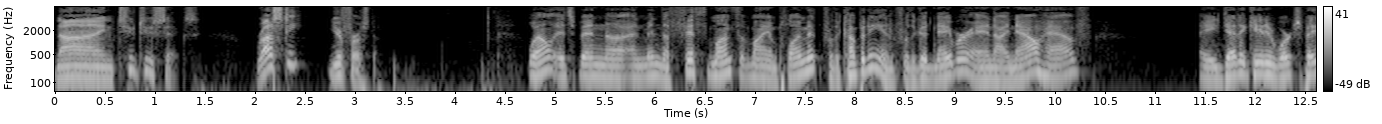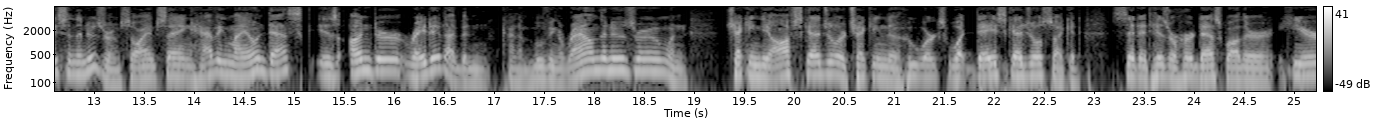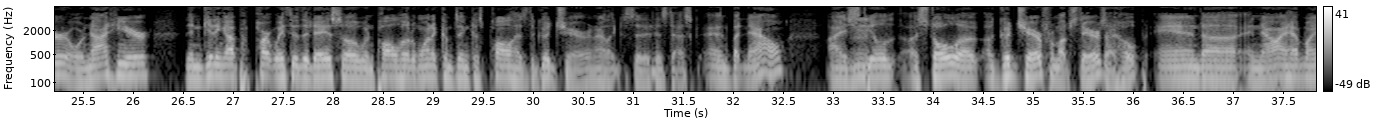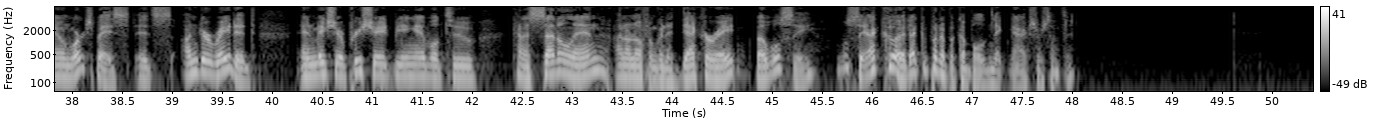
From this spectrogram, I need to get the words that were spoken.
9226. Rusty, you're first up. Well, it's been uh, I'm in the fifth month of my employment for the company and for the Good Neighbor, and I now have a dedicated workspace in the newsroom. So I'm saying having my own desk is underrated. I've been kind of moving around the newsroom and checking the off schedule or checking the who works what day schedule so I could sit at his or her desk while they're here or not here. Then getting up partway through the day so when Paul Hodawana comes in because Paul has the good chair and I like to sit at his desk. And but now I steal uh, stole a, a good chair from upstairs. I hope and uh, and now I have my own workspace. It's underrated and makes you appreciate being able to kind of settle in. I don't know if I'm going to decorate, but we'll see. We'll see. I could. I could put up a couple of knickknacks or something.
